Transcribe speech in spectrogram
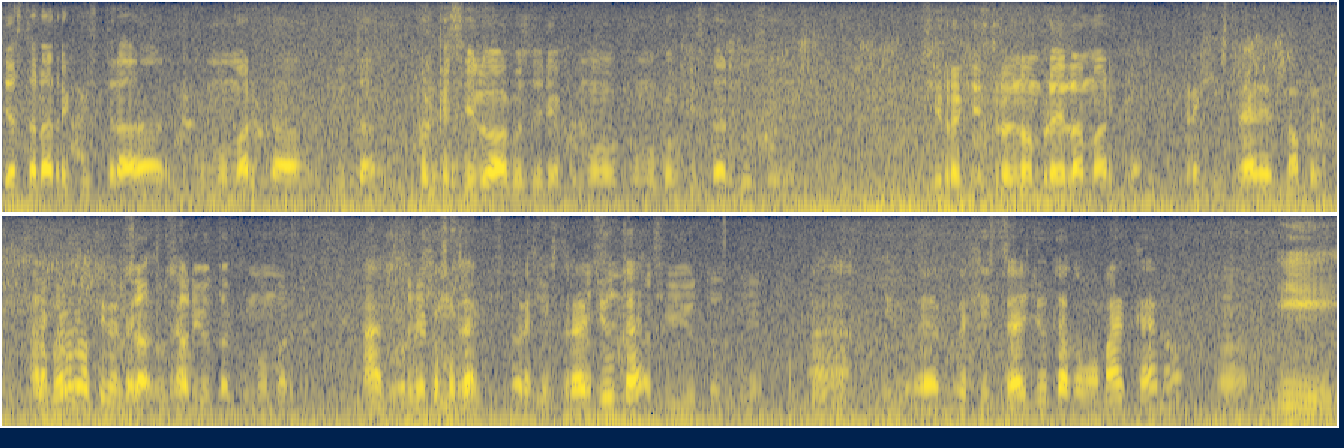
¿ya estará registrada como marca Utah? Porque si lo hago sería como, como conquistarlo, si, si registro el nombre de la marca. ¿Registrar el nombre? A lo mejor no tienen registrado. Usar Utah como marca. Ah, registrar, registrar Utah. Así, Utah es mío. Ah, y, eh, registrar Utah como marca, ¿no? Ah. Y,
